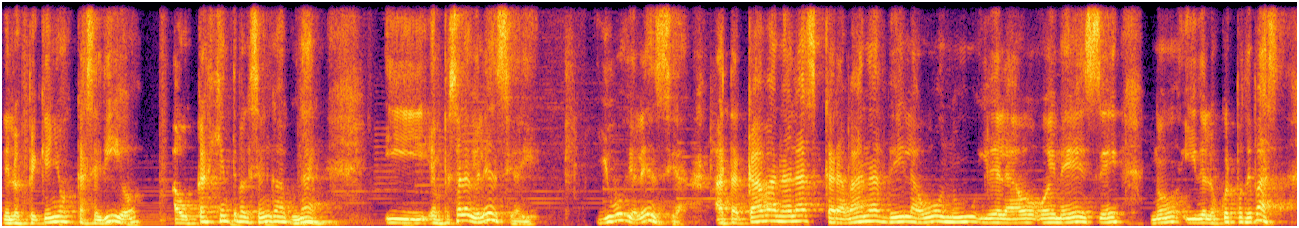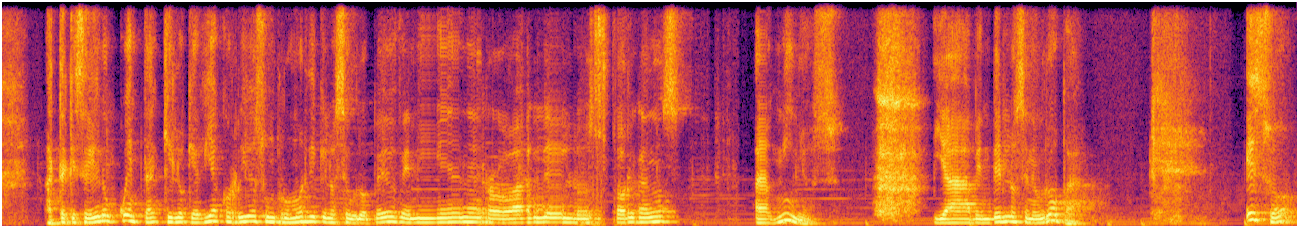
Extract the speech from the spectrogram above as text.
en los pequeños caseríos, a buscar gente para que se venga a vacunar. Y empezó la violencia ahí. Y hubo violencia. Atacaban a las caravanas de la ONU y de la OMS ¿no? y de los cuerpos de paz. Hasta que se dieron cuenta que lo que había corrido es un rumor de que los europeos venían a robarle los órganos a los niños y a venderlos en Europa. Eso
